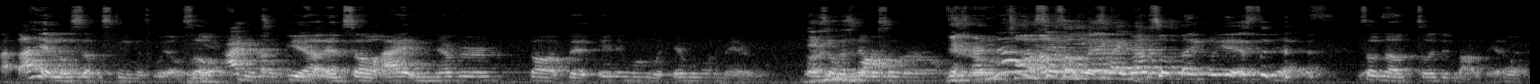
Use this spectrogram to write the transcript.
I, I had low self esteem as well. So I did too. Yeah, and so I never thought that anyone would ever want to marry me. And so he was never so Yeah. I know. I'm so thankful. I'm so thankful. Yes. so no, so it didn't bother me at all.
